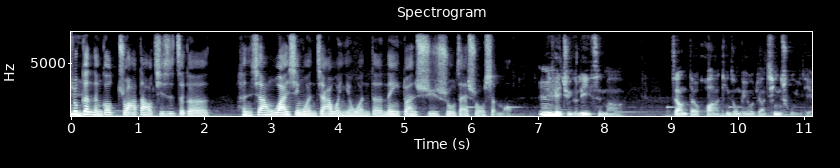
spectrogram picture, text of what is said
就更能够抓到其实这个很像外星文加文言文的那一段叙述在说什么。嗯、你可以举个例子吗？这样的话，听众朋友比较清楚一点。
